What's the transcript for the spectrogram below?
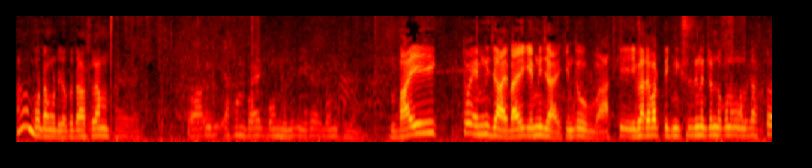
হ্যাঁ মোটামুটি যতটা আসলাম। হ্যাঁ। এখন বাইক বন্ধ নেই বন্ধ ছিল বাইক তো এমনি যায় বাইক এমনি যায় কিন্তু আজকে এবার আবার পিকনিক সিজনের জন্য কোনো গাছ তো?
